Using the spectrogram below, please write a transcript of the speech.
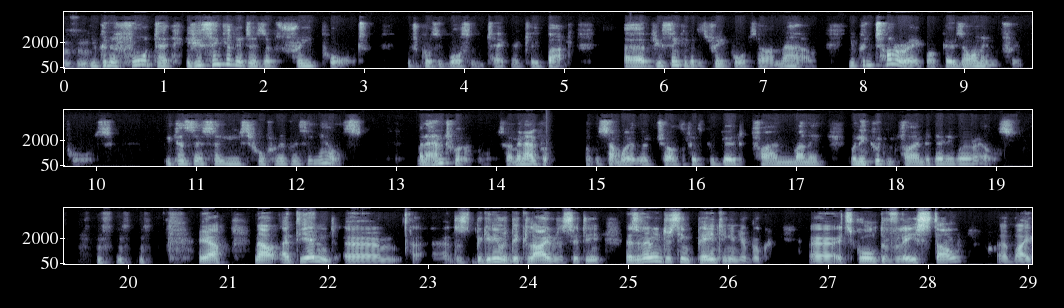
Mm-hmm. You can afford to, if you think of it as a free port, which of course it wasn't technically, but uh, if you think of it as free ports are now, you can tolerate what goes on in free ports because they're so useful for everything else. And mm-hmm. Antwerp, I mean, Antwerp was somewhere that Charles V could go to find money when he couldn't find it anywhere else. yeah. Now, at the end, um, at the beginning of the decline of the city, there's a very interesting painting in your book. Uh, it's called The Vleesstal uh, by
